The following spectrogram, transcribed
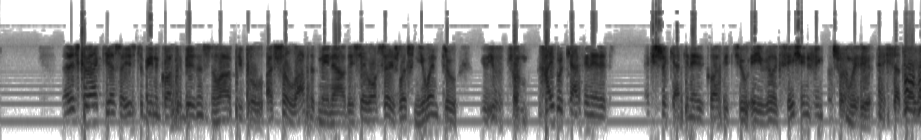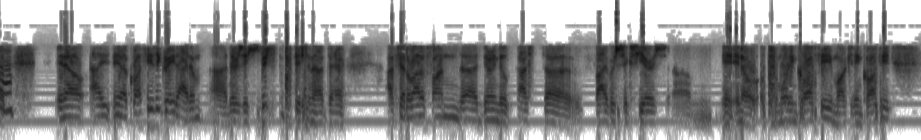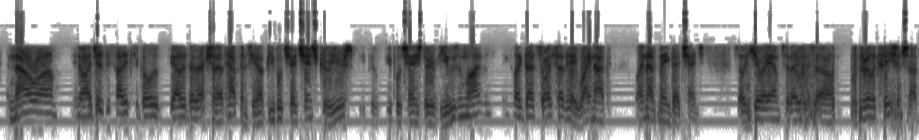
That is correct. Yes, I used to be in the coffee business, and a lot of people I still laugh at me now. They say, "Well, Serge, listen, you went through you, you from hyper caffeinated, extra caffeinated coffee to a relaxation drink. What's wrong with you?" I said, "Well, you know, I you know, coffee is a great item. Uh, there's a huge competition out there. I've had a lot of fun uh, during the past uh, five or six years, um, you know, promoting coffee, marketing coffee, and now, uh, you know, I just decided to go the other direction. That happens, you know, people ch- change careers, people people change their views in life and things like that. So I said, hey, why not, why not make that change? So here I am today with uh, with the relaxation shot.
